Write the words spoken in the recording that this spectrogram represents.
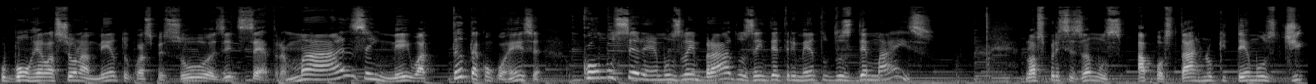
o bom relacionamento com as pessoas, etc. Mas, em meio a tanta concorrência, como seremos lembrados em detrimento dos demais? Nós precisamos apostar no que temos de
